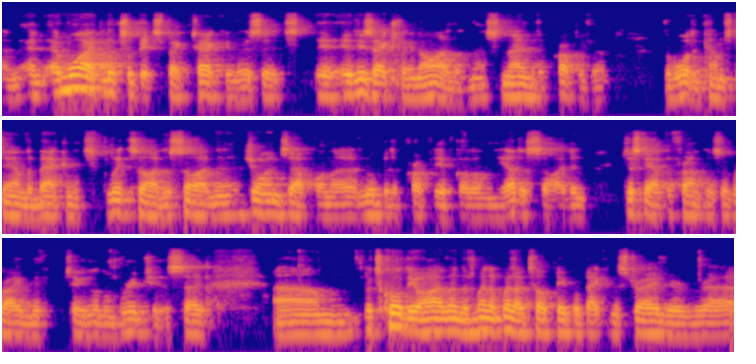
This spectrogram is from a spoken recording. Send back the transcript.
And, and, and why it looks a bit spectacular is it's, it is actually an island. That's the name of the property. The water comes down the back and it splits either side and it joins up on a little bit of property I've got on the other side. And just out the front, there's a road with two little bridges. So um, it's called the island. And when, when I tell people back in Australia uh,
